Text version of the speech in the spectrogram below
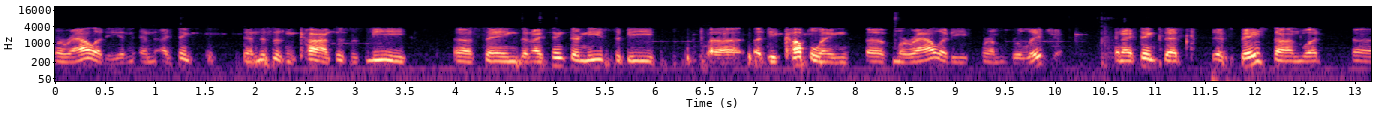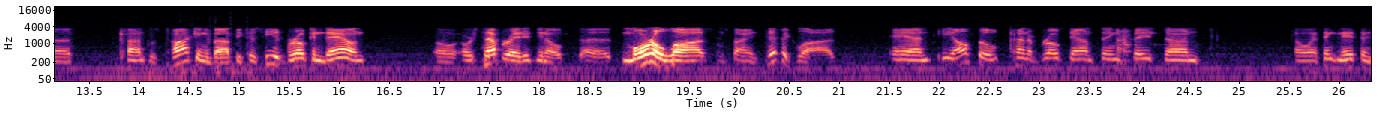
morality, and, and I think, and this isn't Kant, this is me uh, saying that I think there needs to be uh, a decoupling of morality from religion, and I think that it's based on what uh, Kant was talking about because he had broken down or, or separated, you know, uh, moral laws from scientific laws, and he also kind of broke down things based on. Oh, I think Nathan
